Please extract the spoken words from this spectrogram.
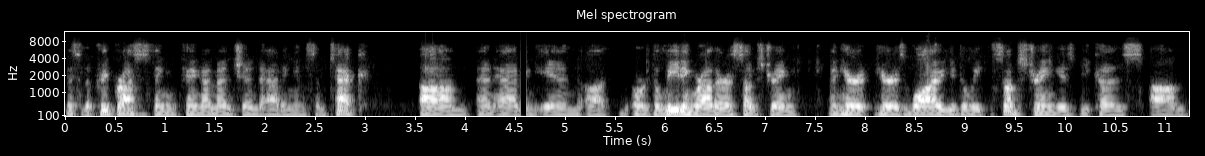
this is the pre-processing thing I mentioned, adding in some TeX um, and adding in, uh, or deleting rather, a substring. And here, here is why you delete the substring is because um,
